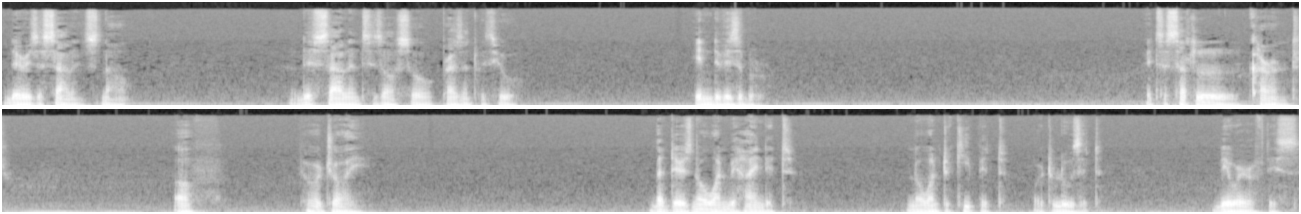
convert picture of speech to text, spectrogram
There is a silence now. This silence is also present with you, indivisible. It's a subtle current of pure joy. But there's no one behind it. no one to keep it or to lose it. Be aware of this.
